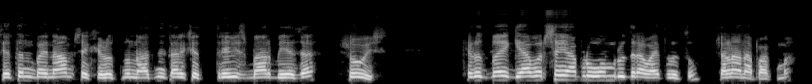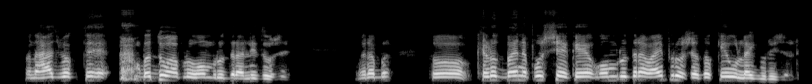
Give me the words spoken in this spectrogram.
ચેતનભાઈ નામ છે ખેડૂતનું, આજની તારીખ છે ત્રેવીસ બાર બે હજાર ચોવીસ. ખેડૂતભાઈ, ગયા વર્ષે આપણું ઓમ રુદ્રા વાપર્યું હતું ચણાના પાકમાં અને આજ વખતે બધું આપણું ઓમ રુદ્રા લીધું છે. બરાબર? તો ખેડૂતભાઈને પૂછશે કે ઓમ રુદ્રા વાપર્યું છે તો કેવું લાગ્યું રિઝલ્ટ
